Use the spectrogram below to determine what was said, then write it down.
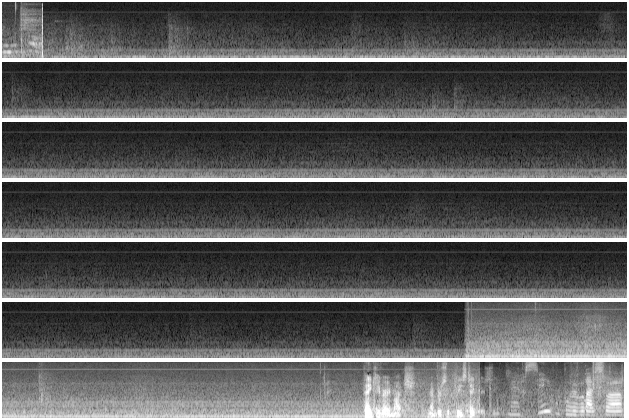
Thank you very much. Members will please take their seats. Merci. Vous pouvez vous rasseoir.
